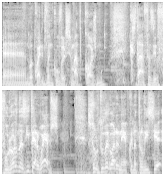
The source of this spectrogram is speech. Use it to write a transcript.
eh, no aquário de Vancouver chamado Cosmo que está a fazer furor nas interwebs. Sobretudo agora na época natalícia,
